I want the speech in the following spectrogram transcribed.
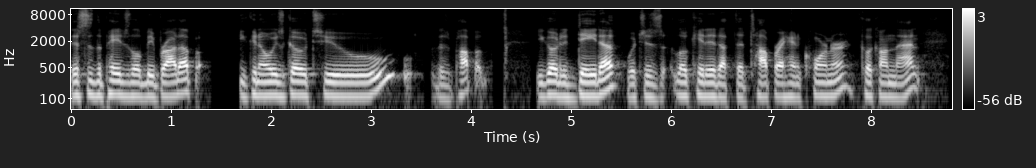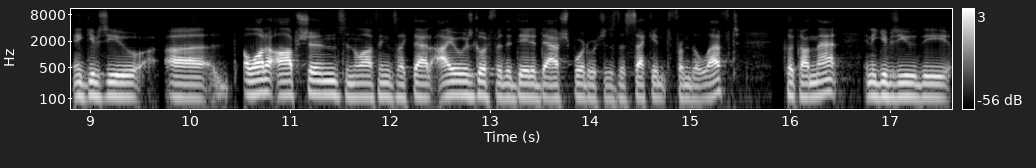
this is the page that'll be brought up. You can always go to, there's a pop-up. You go to data, which is located at the top right-hand corner. Click on that, and it gives you uh, a lot of options and a lot of things like that. I always go for the data dashboard, which is the second from the left. Click on that, and it gives you the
